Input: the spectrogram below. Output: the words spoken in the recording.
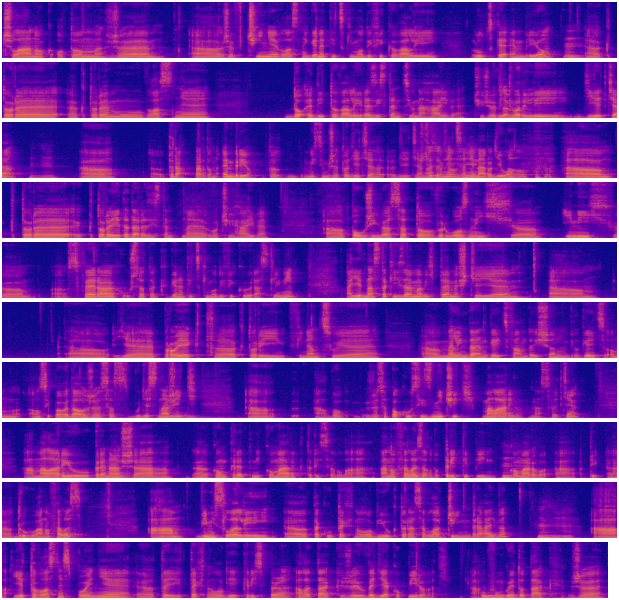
článok o tom, že, že v Číne vlastne geneticky modifikovali ľudské embryo, mm-hmm. ktoré, ktorému vlastne doeditovali rezistenciu na HIV. Čiže vytvorili dieťa, mm-hmm. a, teda, pardon, embryo. To, myslím, že to dieťa, dieťa nakoniec sa nenarodilo. A, ktoré, ktoré je teda rezistentné voči HIV. A používa sa to v rôznych uh, iných uh, sférach, už sa tak geneticky modifikujú rastliny. A jedna z takých zaujímavých tém ešte je, um, uh, je projekt, uh, ktorý financuje uh, Melinda and Gates Foundation. Bill Gates, on, on si povedal, že sa bude snažiť alebo že sa pokúsi zničiť maláriu na svete. A maláriu prenáša konkrétny komár, ktorý sa volá Anopheles, alebo tri typy mm. komárov a ty, uh, druhu Anopheles a vymysleli uh, takú technológiu, ktorá sa volá Gene Drive. Mm-hmm. A je to vlastne spojenie uh, tej technológie CRISPR, ale tak, že ju vedia kopírovať. A funguje to tak, že,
